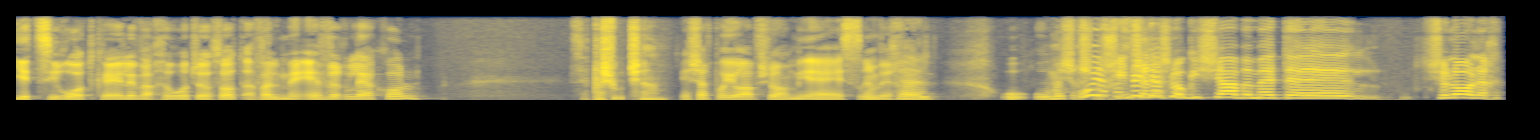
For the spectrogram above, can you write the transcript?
יצירות כאלה ואחרות שעושות, אבל מעבר להכל, זה פשוט שם. ישב פה יואב שוהם, מאה 21. כן. הוא, הוא במשך 30 שנה... הוא יחסית יש לו גישה באמת אה, שלא הולכת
